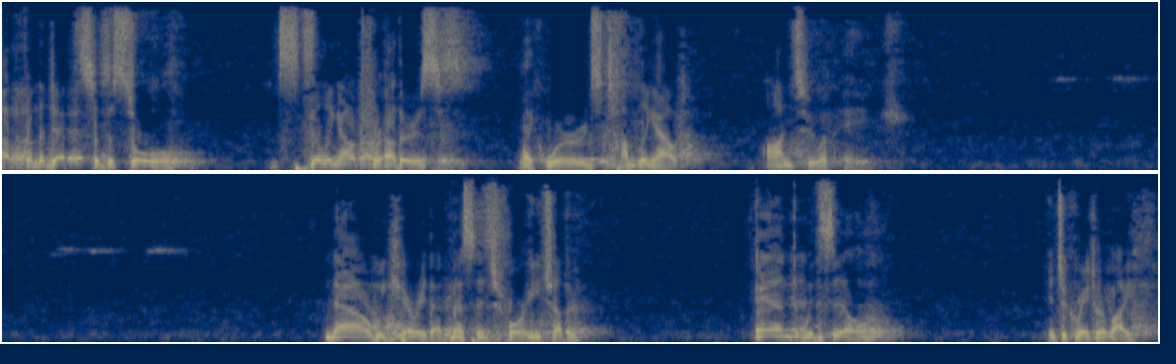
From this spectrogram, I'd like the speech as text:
up from the depths of the soul, spilling out for others like words tumbling out onto a page. Now we carry that message for each other. And with Zill, into greater life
